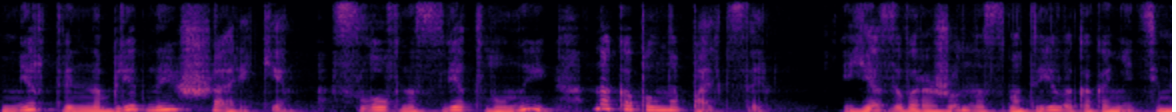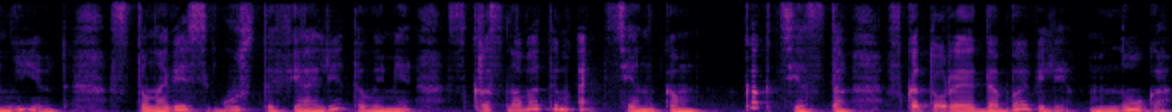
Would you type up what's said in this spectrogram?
мертвенно-бледные шарики, словно свет луны накапал на пальцы. Я завороженно смотрела, как они темнеют, становясь густо фиолетовыми с красноватым оттенком, как тесто, в которое добавили много,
